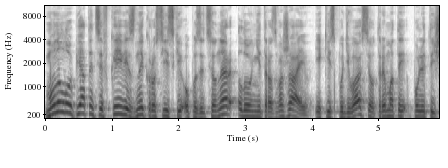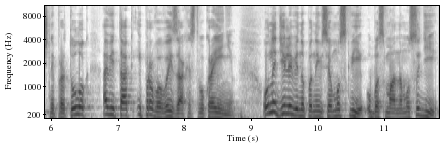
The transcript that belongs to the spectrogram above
Минулої п'ятниці в Києві зник російський опозиціонер Леонід Розважаєв, який сподівався отримати політичний притулок, а відтак і правовий захист в Україні. У неділю він опинився в Москві у Басманному суді,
